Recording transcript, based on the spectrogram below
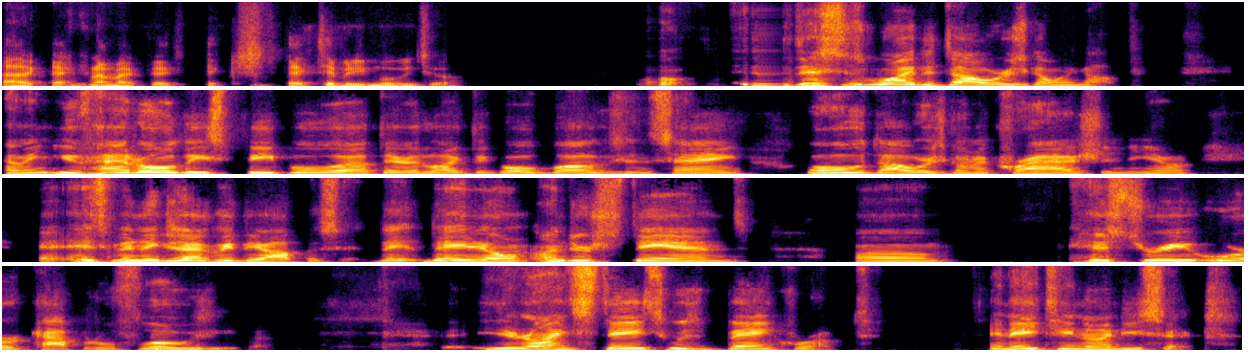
uh, economic activity moving to? Well, this is why the dollar is going up. I mean, you've had all these people out there like the gold bugs and saying, "Oh, dollar is going to crash," and you know, it's been exactly the opposite. They they don't understand um, history or capital flows even. The United States was bankrupt in 1896.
